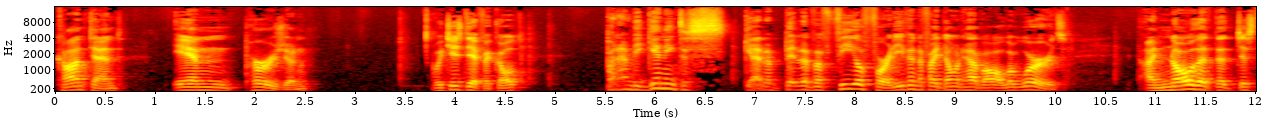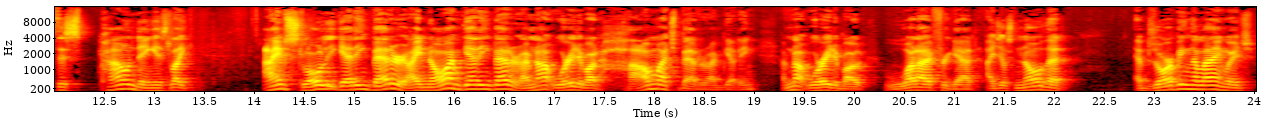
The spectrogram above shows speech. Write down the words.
content in Persian which is difficult, but I'm beginning to get a bit of a feel for it, even if I don't have all the words. I know that, that just this pounding is like I'm slowly getting better. I know I'm getting better. I'm not worried about how much better I'm getting. I'm not worried about what I forget. I just know that absorbing the language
